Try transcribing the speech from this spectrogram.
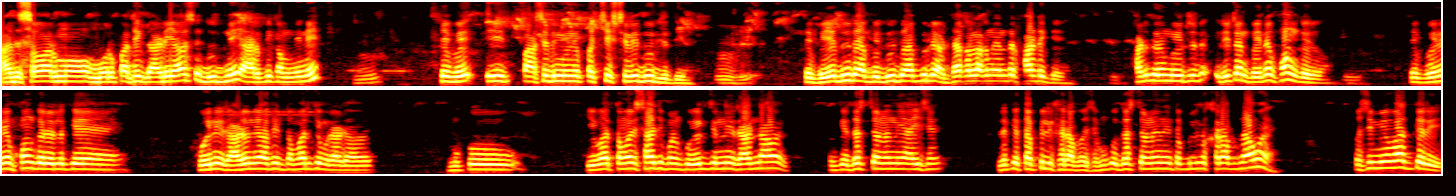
આજે સવારમાં મોરપાથી ગાડી આવશે દૂધની આરતી કંપનીની. તે ભાઈ, એ પાસેથી મેં પચીસ થેલી દૂધ લીધી. તે ભાઈએ દૂધ આપ્યું દૂધ આપ્યું એટલે અડધા કલાકની અંદર ફાટી ગઈ. ફાટી ગઈ મેં રિટર્ન ભાઈને ફોન કર્યો. તે ભાઈને ફોન કર્યો એટલે કે, કોઈની રાડો નહીં આવતી તમારી કેમ રાડો આવે? મૂકું એ વાત તમારી સાચી, પણ કોઈ એક જણની રાડ ના આવે કે દસ જણાની આવી છે એટલે કે તપેલી ખરાબ હશે મૂકું દસ જણાની તપેલી તો ખરાબ ના હોય પછી મેં વાત કરી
